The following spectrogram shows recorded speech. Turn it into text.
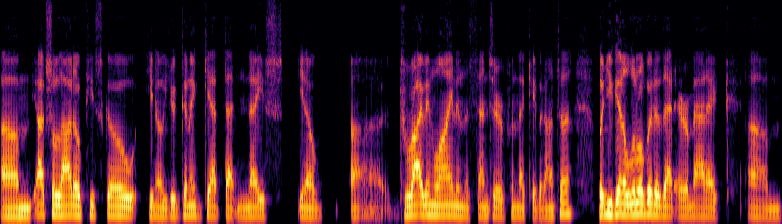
Um, Acholado Pisco, you know, you're going to get that nice, you know, uh, driving line in the center from that Quebranta, but you get a little bit of that aromatic um,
